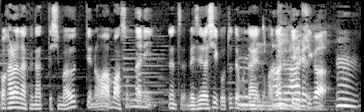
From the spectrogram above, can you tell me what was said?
分からなくなってしまうっていうのは、まあそんなに、なんていうの、珍しいことでもないのかなっていう気がうん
